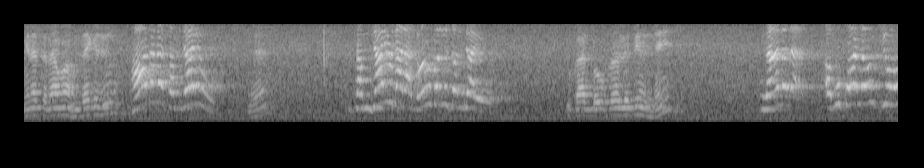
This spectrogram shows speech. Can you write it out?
મીના તનાવમાં સમજાય કે હા દાદા સમજાયું. હે? સમજાયું દાદા ઘણું બધું સમજાયું. દુકાન બહુ ઉપરાવ લેતી નહીં? ના દાદા અમુક વાર લઉં છું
